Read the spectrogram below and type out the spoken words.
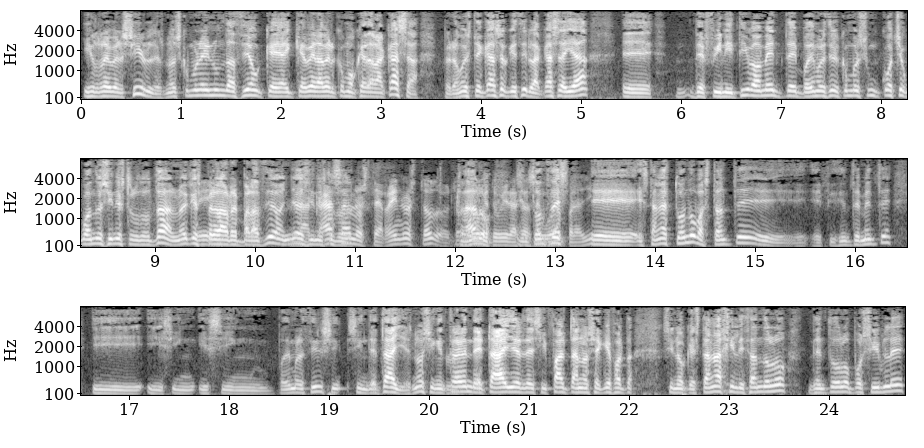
irreversibles, no es como una inundación que hay que ver a ver cómo queda la casa, pero en este caso, quiero decir, la casa ya eh, definitivamente, podemos decir, como es un coche cuando es siniestro total, no hay que esperar la reparación, ya la es casa, los terrenos, todo, claro, entonces eh, están actuando bastante eficientemente y, sin, y sin, podemos decir, sin, sin detalles, ¿no? Sin entrar en detalles de si falta no sé qué falta, sino que están agilizándolo dentro de lo posible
